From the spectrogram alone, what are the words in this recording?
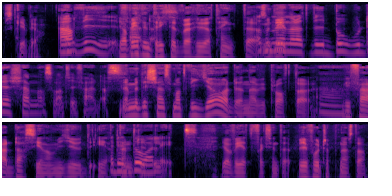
Skrev jag. Ja. Att vi Jag vet färdas. inte riktigt vad, hur jag tänkte. Alltså men det, menar du att vi borde känna som att vi färdas? nej men det känns som att vi gör det när vi pratar. Ja. Vi färdas genom ljudetern. Är det typ. dåligt? Jag vet faktiskt inte. Vi fortsätter på nästa.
